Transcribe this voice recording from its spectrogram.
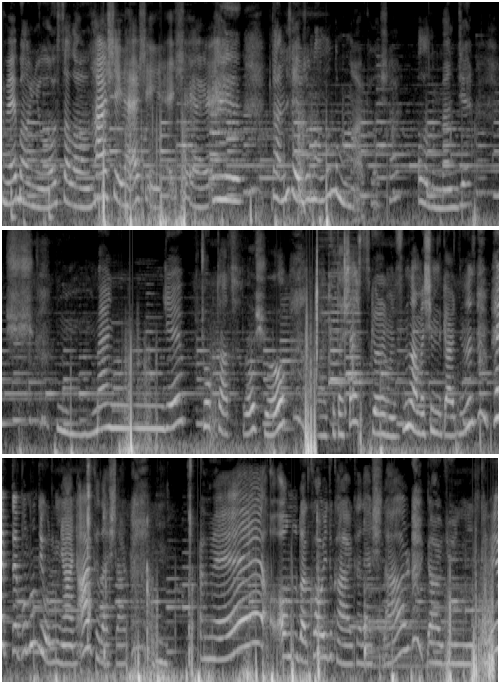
Ve banyo, salon, her şey, her şey, her şey. Bir tane televizyon alalım mı arkadaşlar? Alalım bence. Bence çok tatlı şu. Arkadaşlar siz göremezsiniz ama şimdi gördünüz. Hep de bunu diyorum yani arkadaşlar. Ve onu da koyduk arkadaşlar. Gördüğünüz gibi.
